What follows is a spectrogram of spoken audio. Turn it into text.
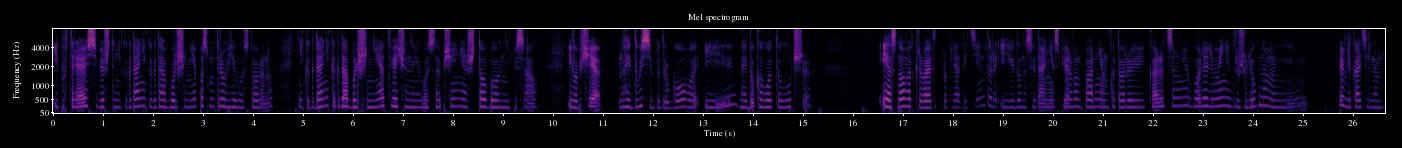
И повторяю себе, что никогда-никогда больше не посмотрю в его сторону. Никогда-никогда больше не отвечу на его сообщения, что бы он ни писал. И вообще найду себе другого и найду кого-то лучше. И я снова открываю этот проклятый Тиндер и иду на свидание с первым парнем, который кажется мне более или менее дружелюбным и привлекательным.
